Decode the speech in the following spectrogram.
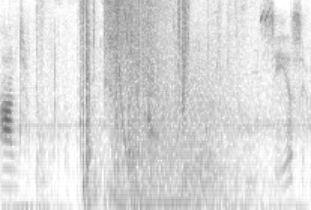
and see you soon.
